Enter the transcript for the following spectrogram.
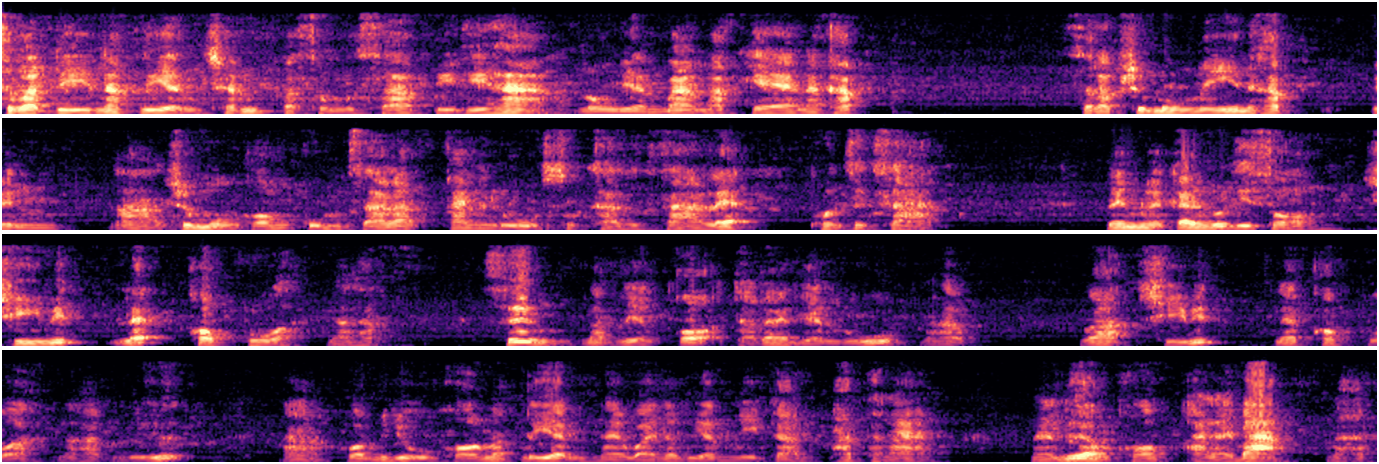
สวัสดีนักเรียนชั้นประถมศึกษาปีที่ 5 โรงเรียนบ้านบากแคนะครับสำหรับชั่วโมงนี้นะครับ เป็นชั่วโมงของกลุ่มสาระการเรียนรู้สุขศึกษาและพลศึกษา ในหน่วยการเรียนรู้ที่ 2 ชีวิตและครอบครัวนะครับ ซึ่งนักเรียนก็จะได้เรียนรู้นะครับ ว่าชีวิตและครอบครัวนะครับ หรืออความเป็นอยู่ของนักเรียนในวัยนักเรียนมีการพัฒนาในเรื่องของอะไรบ้างนะครับ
